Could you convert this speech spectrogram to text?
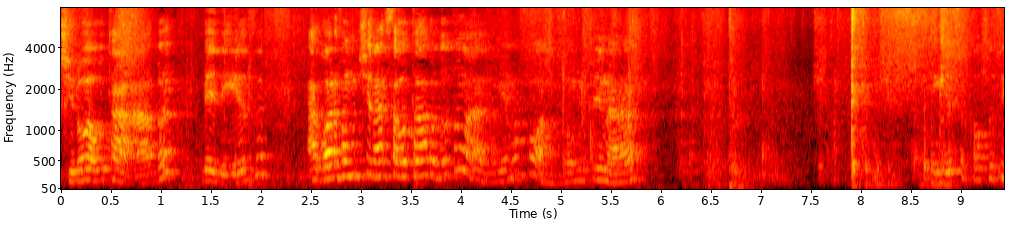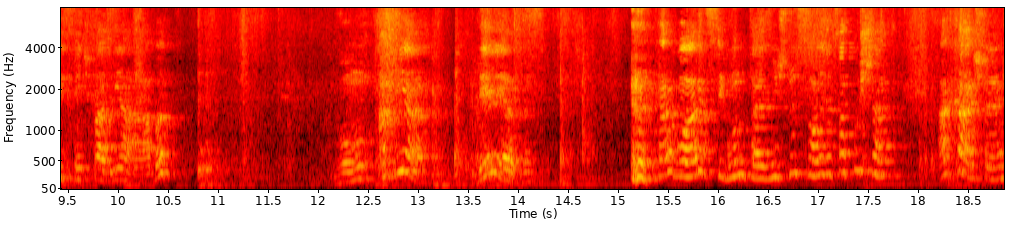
tirou a outra aba, beleza. Agora vamos tirar essa outra aba do outro lado, da mesma forma. Vamos inclinar. Isso, é o suficiente para abrir a aba. Vamos afiar. Beleza. Agora, segundo as instruções, é só puxar a caixa, né?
